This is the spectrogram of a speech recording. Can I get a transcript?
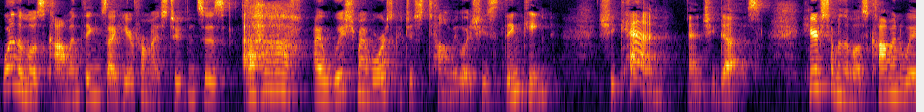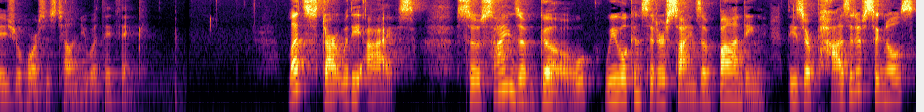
One of the most common things I hear from my students is, ah, I wish my horse could just tell me what she's thinking. She can, and she does. Here's some of the most common ways your horse is telling you what they think. Let's start with the eyes. So, signs of go, we will consider signs of bonding. These are positive signals.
